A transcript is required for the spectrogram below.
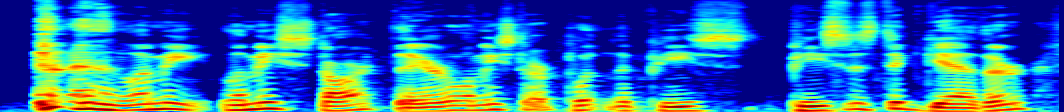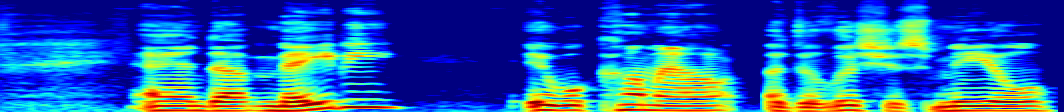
Let me let me start there. Let me start putting the piece pieces together. And uh, maybe it will come out a delicious meal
